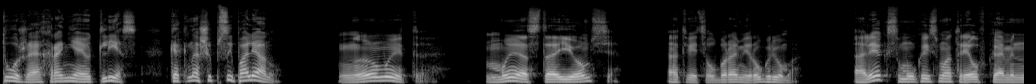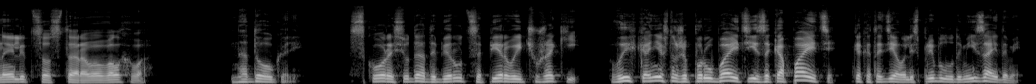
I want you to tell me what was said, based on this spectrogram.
тоже охраняют лес, как наши псы поляну. Но мы-то... мы остаемся, ответил Барамир угрюмо. Олег с мукой смотрел в каменное лицо старого волхва. Надолго ли? Скоро сюда доберутся первые чужаки. Вы их, конечно же, порубаете и закопаете, как это делали с приблудами и зайдами.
